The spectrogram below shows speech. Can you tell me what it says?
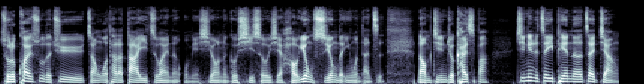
除了快速的去掌握它的大意之外呢，我们也希望能够吸收一些好用、实用的英文单词。那我们今天就开始吧。今天的这一篇呢，在讲，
